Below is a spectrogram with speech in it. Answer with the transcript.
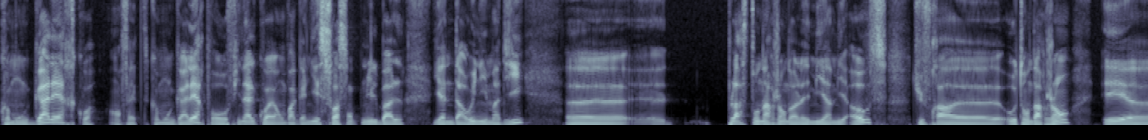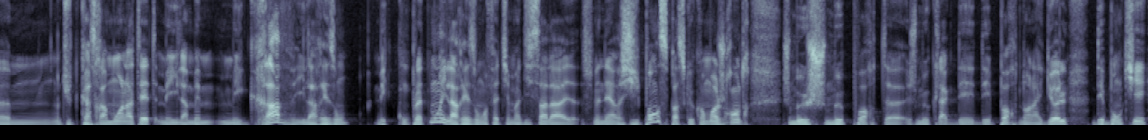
comme on galère, quoi, en fait. Comme on galère pour au final, quoi, on va gagner 60 000 balles. Yann Darwin, il m'a dit. Euh, euh, place ton argent dans les Miami House, tu feras autant d'argent et tu te casseras moins la tête. Mais il a même, mais grave, il a raison. Mais complètement, il a raison en fait. Il m'a dit ça la semaine dernière. J'y pense parce que quand moi je rentre, je me, euh, claque des, portes dans la gueule, des banquiers,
